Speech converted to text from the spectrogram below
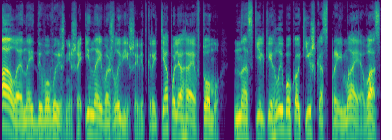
Але найдивовижніше і найважливіше відкриття полягає в тому, наскільки глибоко кішка сприймає вас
